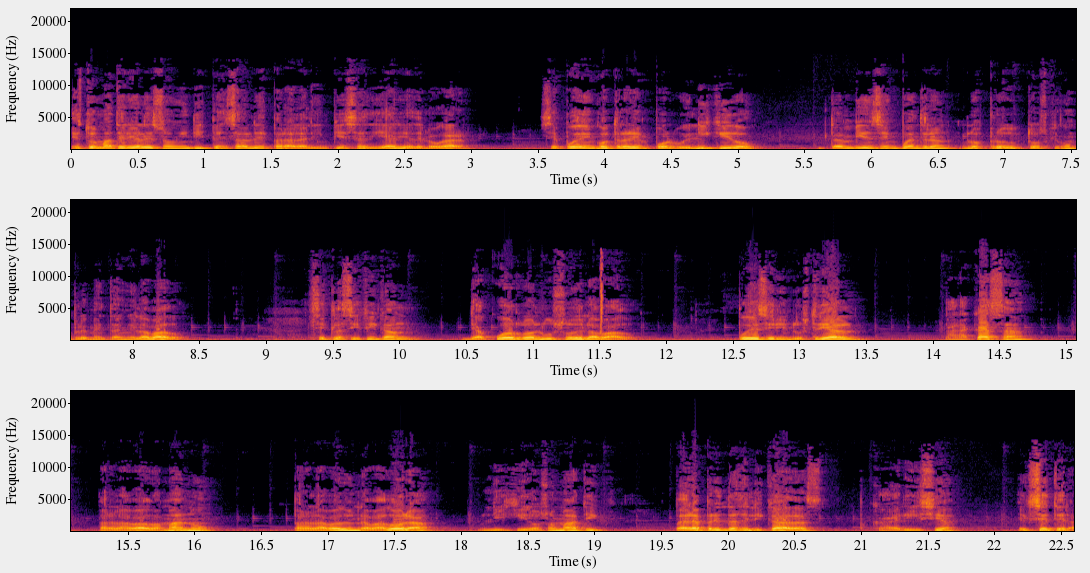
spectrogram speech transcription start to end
Estos materiales son indispensables para la limpieza diaria del hogar. Se puede encontrar en polvo y líquido. También se encuentran los productos que complementan el lavado se clasifican de acuerdo al uso de lavado. Puede ser industrial, para casa, para lavado a mano, para lavado en lavadora, líquido somatic, para prendas delicadas, caricia, etc.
